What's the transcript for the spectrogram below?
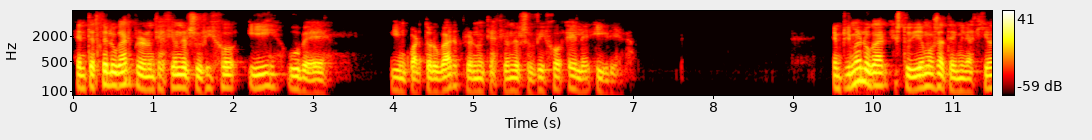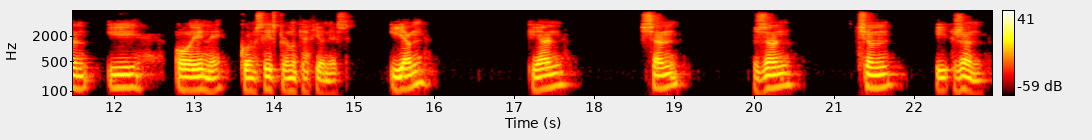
En tercer lugar, pronunciación del sufijo IVE. Y en cuarto lugar, pronunciación del sufijo LY. En primer lugar, estudiemos la terminación ION con seis pronunciaciones: ian, ian, shan, zhan, chun y zhen.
